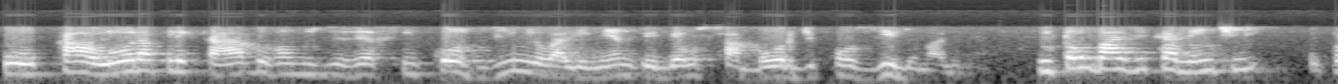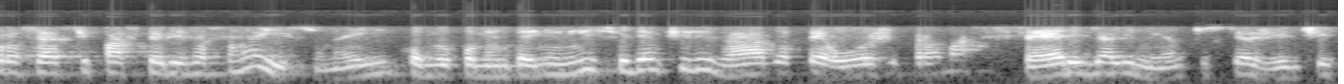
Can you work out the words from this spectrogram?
o calor aplicado, vamos dizer assim, cozinhe o alimento e dê um sabor de cozido no alimento. Então, basicamente, o processo de pasteurização é isso, né? E como eu comentei no início, ele é utilizado até hoje para uma série de alimentos que a gente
